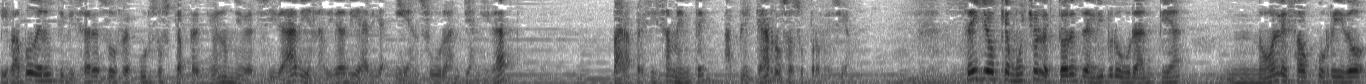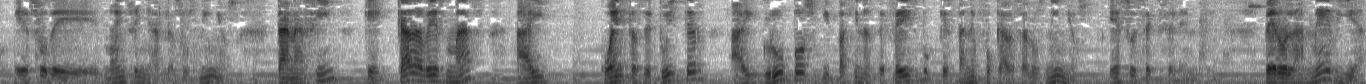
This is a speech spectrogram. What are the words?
y va a poder utilizar esos recursos que aprendió en la universidad y en la vida diaria y en su urantianidad para precisamente aplicarlos a su profesión. Sé yo que a muchos lectores del libro Urantia no les ha ocurrido eso de no enseñarle a sus niños, tan así que cada vez más hay cuentas de Twitter, hay grupos y páginas de Facebook que están enfocadas a los niños. Eso es excelente. Pero la media,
